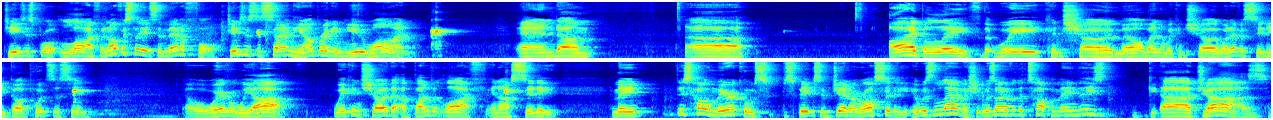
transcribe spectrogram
Jesus brought life. And obviously, it's a metaphor. Jesus is saying here, I'm bringing new wine. And um, uh, I believe that we can show Melbourne, and we can show whatever city God puts us in, or wherever we are, we can show that abundant life in our city. I mean, this whole miracle speaks of generosity. It was lavish, it was over the top. I mean, these uh, jars,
